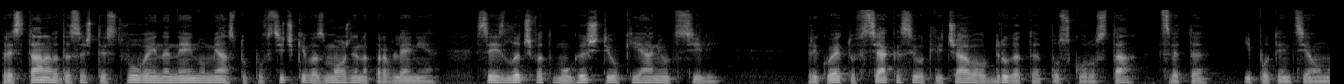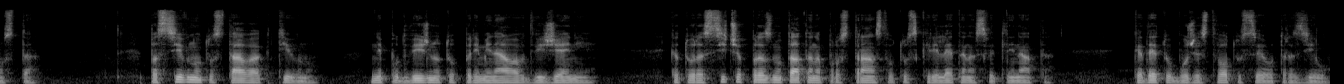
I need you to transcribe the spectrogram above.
престанава да съществува и на нейно място по всички възможни направления се излъчват могъщи океани от сили, при което всяка се отличава от другата по скоростта, цвета и потенциалността. Пасивното става активно, неподвижното преминава в движение, като разсича празнотата на пространството с крилете на светлината, където Божеството се е отразило.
